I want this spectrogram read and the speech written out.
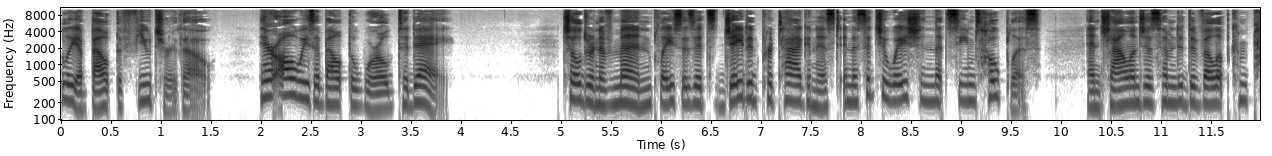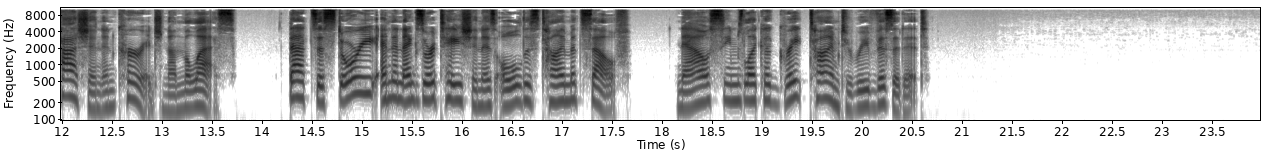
really about the future, though. They're always about the world today. Children of Men places its jaded protagonist in a situation that seems hopeless and challenges him to develop compassion and courage nonetheless. That's a story and an exhortation as old as time itself. Now seems like a great time to revisit it.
